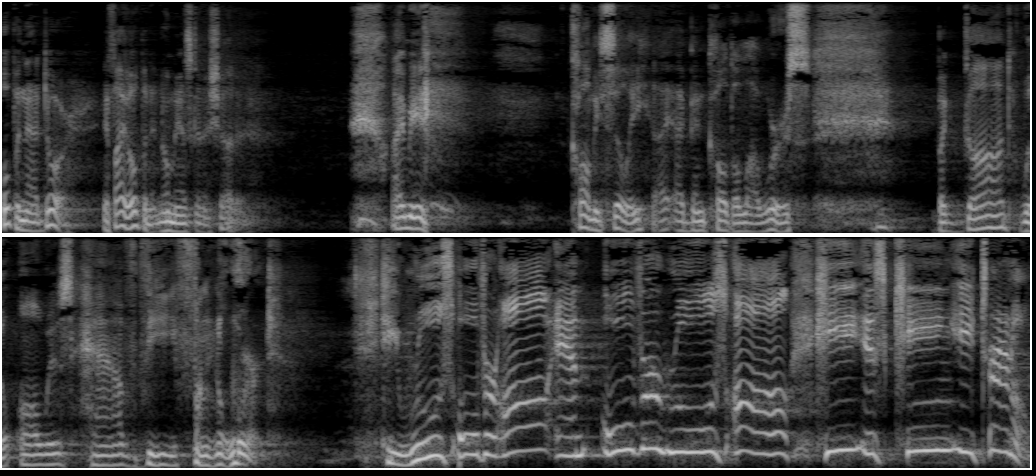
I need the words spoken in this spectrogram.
Open that door. If I open it, no man's going to shut it. I mean, call me silly. I, have been called a lot worse. But God will always have the final word. He rules over all and overrules all. He is King eternal.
